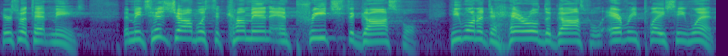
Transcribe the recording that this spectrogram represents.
Here's what that means. That means his job was to come in and preach the gospel. He wanted to herald the gospel every place he went.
